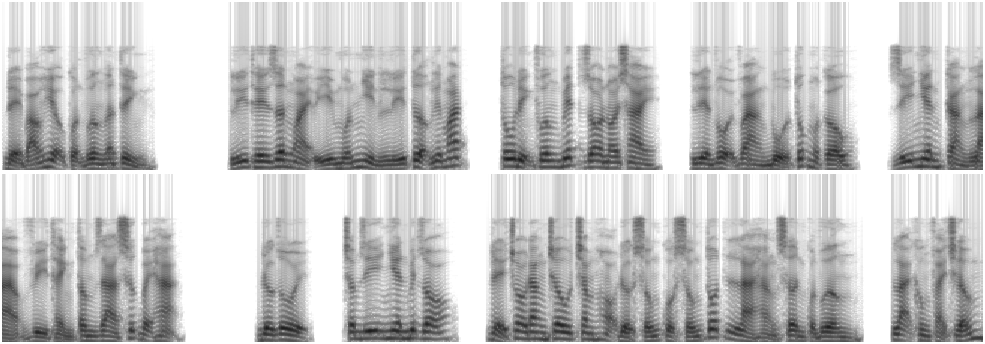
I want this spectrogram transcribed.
để báo hiệu quận vương ân tình lý thế dân ngoại ý muốn nhìn lý tượng liếc mắt, tô định phương biết do nói sai, liền vội vàng bổ túc một câu, dĩ nhiên càng là vì thành tâm ra sức bệ hạ. Được rồi, trâm dĩ nhiên biết rõ, để cho đăng châu chăm họ được sống cuộc sống tốt là hàng sơn quận vương, lại không phải chớm.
